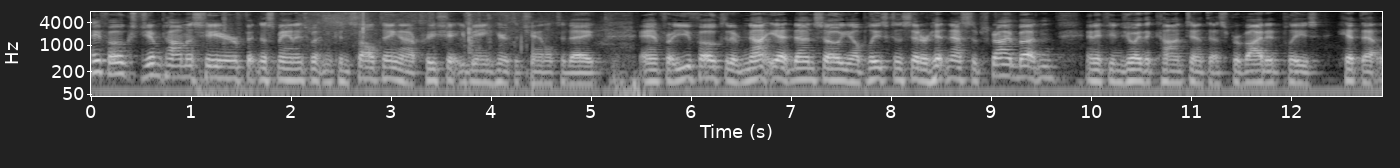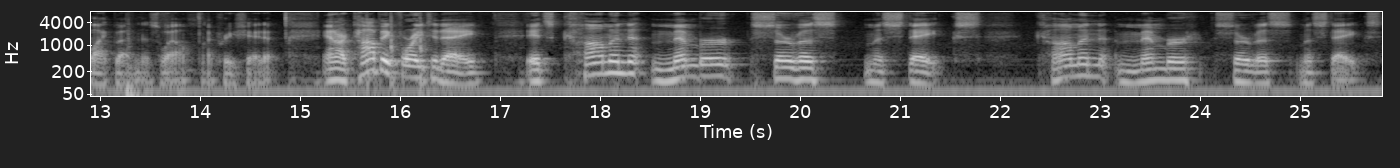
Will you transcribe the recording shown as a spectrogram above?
Hey folks, Jim Thomas here, Fitness Management and Consulting, and I appreciate you being here at the channel today. And for you folks that have not yet done so, you know, please consider hitting that subscribe button. And if you enjoy the content that's provided, please hit that like button as well. I appreciate it. And our topic for you today, it's common member service mistakes. Common member service mistakes.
